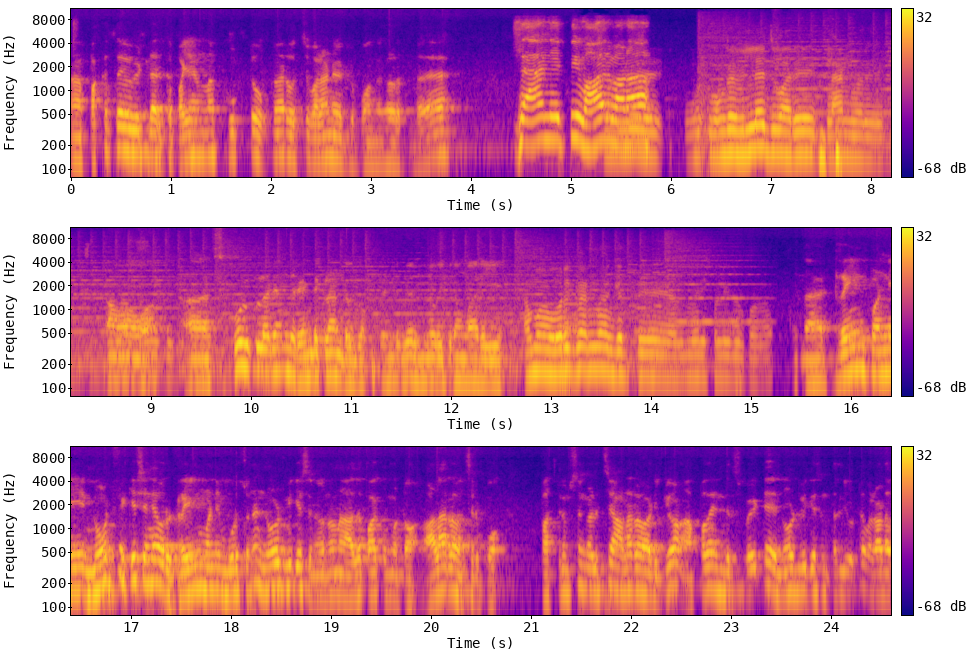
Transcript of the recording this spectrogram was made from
ஆஹ் பக்கத்து வீட்டுல இருக்க பையன்லாம் கூப்பிட்டு உட்கார வச்சு விளையாண்டுட்டு இருப்போம் அந்த காலத்துல. பிளான் ஏத்தி வாரு வாடா உங்க- உங்க வில்லேஜ் வாரு கிளான் வாரு. ஆமா, ஆமா. ஸ்கூலுக்குள்ளே இருந்து ரெண்டு கிளான் இருக்கும். ரெண்டு பேர் மோதிக்கிற மாதிரி. ஆமா ஒரு கிளான் தான் கெத்து அது மாதிரி சொல்லிட்டு இருப்பாங்க அந்த ட்ரெயின் பண்ணி நோட்டிஃபிகேஷனே ஒரு ட்ரெயின் பண்ணி முடிச்சோன்னா நோட்டிஃபிகேஷன் வரும் நான் அதை பார்க்க மாட்டோம். அலாரம் வச்சிருப்போம். பத்து நிமிஷம் கழிச்சு அலாரம் அடிக்கும். அப்பதான் எந்திரிச்சு போயிட்டு நோட்டிஃபிகேஷன் தள்ளி விட்டு விளையாட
